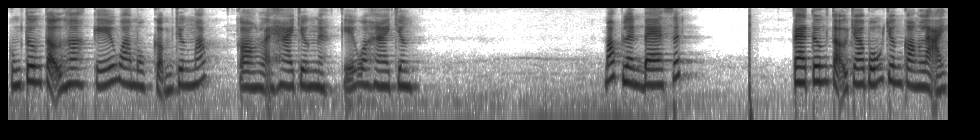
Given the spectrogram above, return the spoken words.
Cũng tương tự ha, kéo qua một cụm chân móc, còn lại hai chân nè, kéo qua hai chân. Móc lên 3 xích. Và tương tự cho bốn chân còn lại.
